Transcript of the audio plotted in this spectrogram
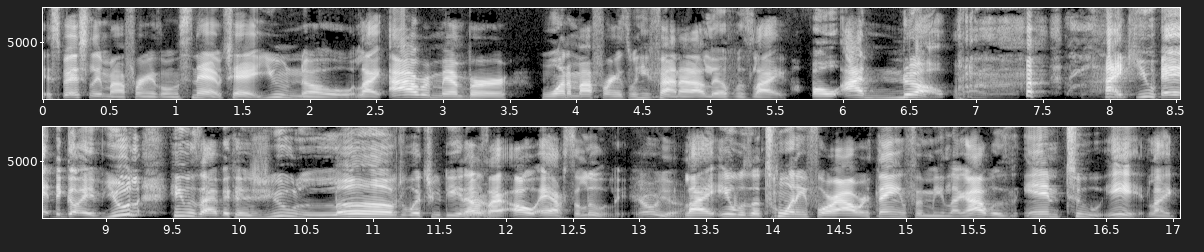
especially my friends on Snapchat, you know, like I remember one of my friends when he found out I left was like, "Oh, I know." like you had to go. If you he was like because you loved what you did. I was like, "Oh, absolutely." Oh yeah. Like it was a 24-hour thing for me. Like I was into it. Like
